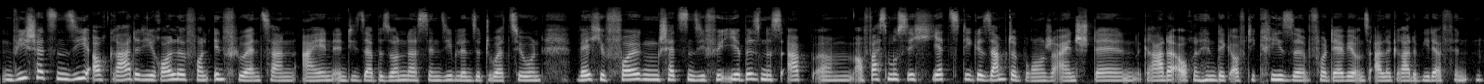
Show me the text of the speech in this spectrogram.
Wie schätzen Sie auch gerade die Rolle von Influencern ein in dieser besonders sensiblen Situation? Welche Folgen schätzen Sie für Ihr Business ab? Ähm, auf was muss sich jetzt die gesamte Branche einstellen, gerade auch im Hinblick auf die Krise, vor der wir uns alle gerade wiederfinden?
